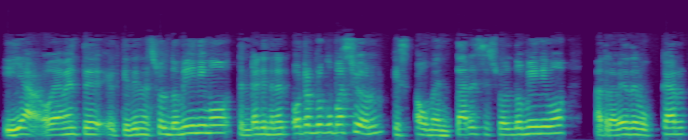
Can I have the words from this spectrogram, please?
Y ya, obviamente, el que tiene el sueldo mínimo tendrá que tener otra preocupación, que es aumentar ese sueldo mínimo a través de buscar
